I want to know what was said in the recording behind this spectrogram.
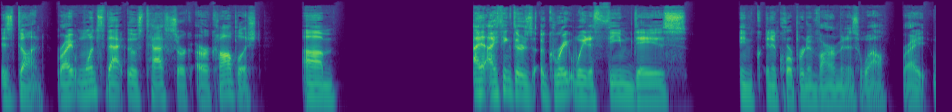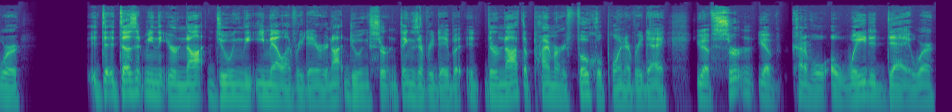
is done right? Once that those tasks are, are accomplished. Um, I, I think there's a great way to theme days in in a corporate environment as well, right? Where it, it, doesn't mean that you're not doing the email every day or you're not doing certain things every day, but it, they're not the primary focal point every day. You have certain, you have kind of a, a weighted day where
